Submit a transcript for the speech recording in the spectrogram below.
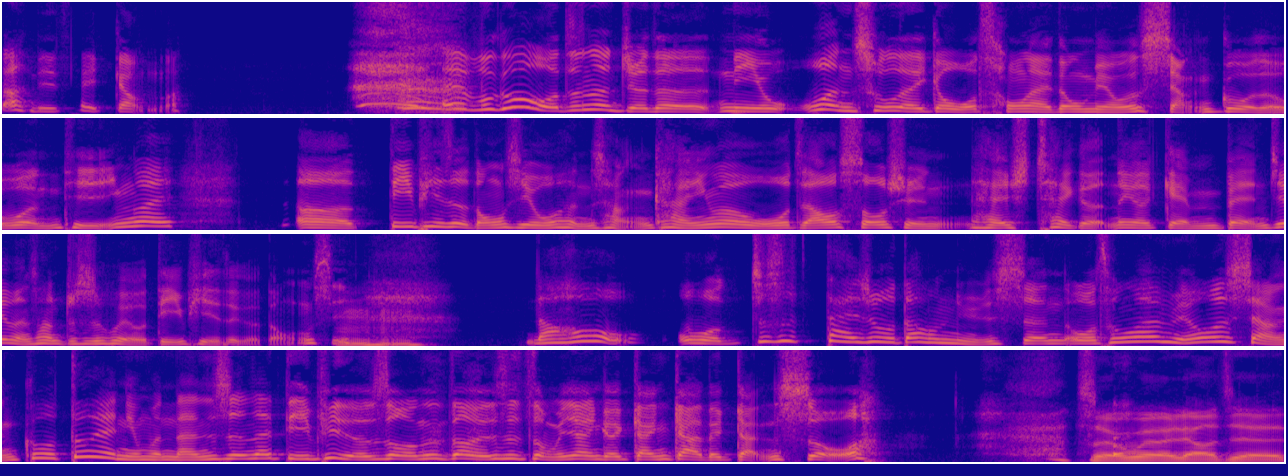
到底在干嘛？哎、欸，不过我真的觉得你问出了一个我从来都没有想过的问题，因为呃，DP 这个东西我很常看，因为我只要搜寻 hashtag 那个 game ban，基本上就是会有 DP 这个东西，嗯、然后。我就是带入到女生，我从来没有想过，对你们男生在 DP 的时候，那到底是怎么样一个尴尬的感受啊？所以为了了解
